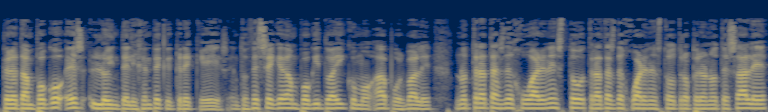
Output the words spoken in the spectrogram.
pero tampoco es lo inteligente que cree que es. Entonces se queda un poquito ahí como, ah, pues vale, no tratas de jugar en esto, tratas de jugar en esto otro, pero no te sale.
